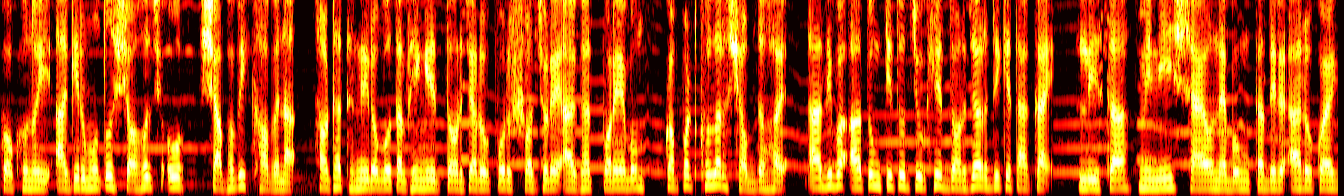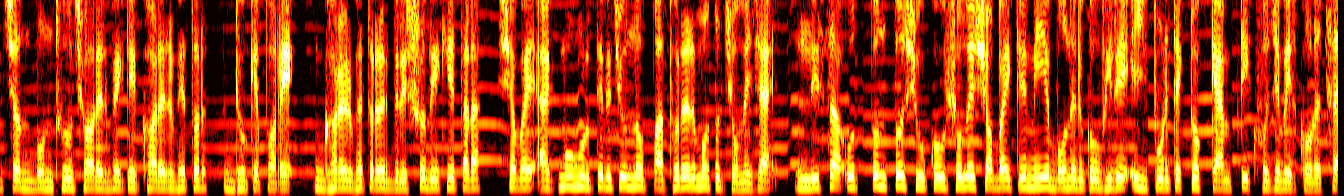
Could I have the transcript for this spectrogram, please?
কখনোই আগের মতো সহজ ও স্বাভাবিক হবে না। হঠাৎ নীরবতা ভেঙে দরজার ওপর সজোরে আঘাত পড়ে এবং কপাট খোলার শব্দ হয়। আদিবা আতঙ্কিত চোখে দরজার দিকে তাকায়। লিসা, মিনি সায়ন এবং তাদের আরও কয়েকজন বন্ধু ঝড়ের বেগে ঘরের ভেতর ঢুকে পড়ে। ঘরের ভেতরের দৃশ্য দেখে তারা সবাই এক মুহূর্তের জন্য পাথরের মতো জমে যায়। লিসা অত্যন্ত সুকৌশলে সবাইকে নিয়ে বনের গভীরে এই পরিত্যক্ত ক্যাম্পটি খুঁজে বের করেছে।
